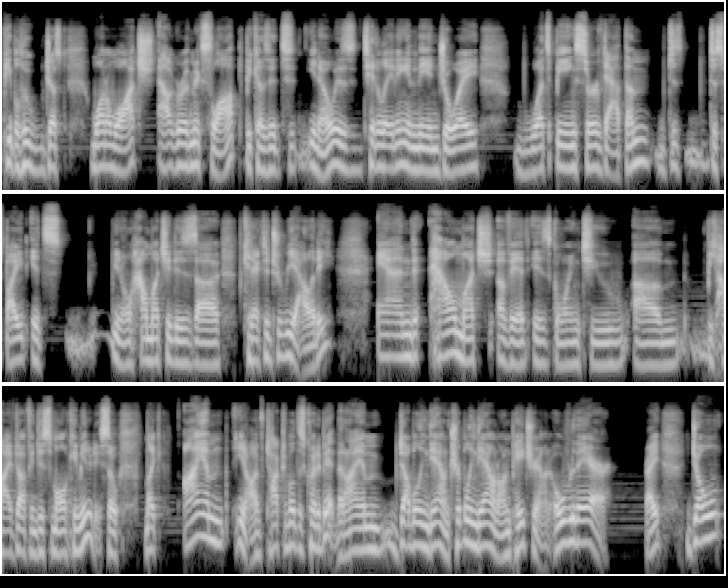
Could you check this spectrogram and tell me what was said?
people who just want to watch algorithmic slop because it you know is titillating and they enjoy what's being served at them just despite its you know how much it is uh, connected to reality and how much of it is going to um, be hived off into small communities so like I am, you know, I've talked about this quite a bit that I am doubling down, tripling down on Patreon over there, right? Don't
